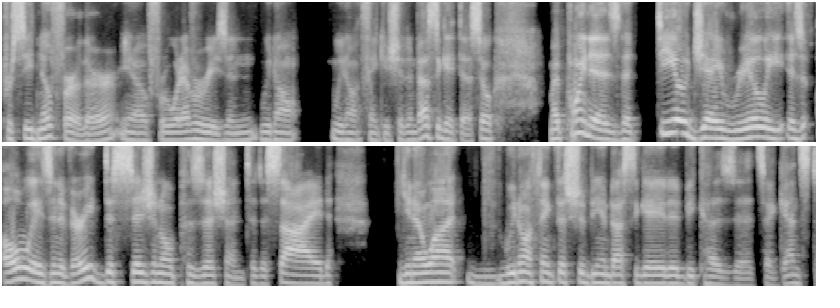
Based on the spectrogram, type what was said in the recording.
proceed no further. You know, for whatever reason, we don't we don't think you should investigate this. So my point is that DOJ really is always in a very decisional position to decide you know what? We don't think this should be investigated because it's against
